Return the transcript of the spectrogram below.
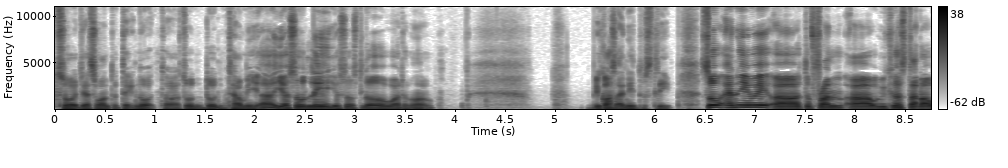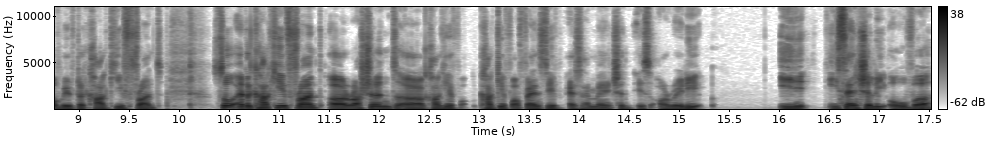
so I just want to take note. Uh, so don't tell me, ah, you're so late, you're so slow, whatever. Because I need to sleep. So anyway, uh, the front, uh, we can start off with the Kharkiv front. So at the Kharkiv front, uh, Russian uh, Kharkiv, Kharkiv offensive, as I mentioned, is already e essentially over.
